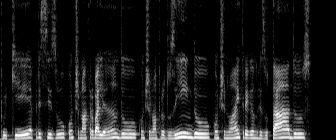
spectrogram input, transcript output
porque é preciso continuar trabalhando, continuar produzindo, continuar entregando resultados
